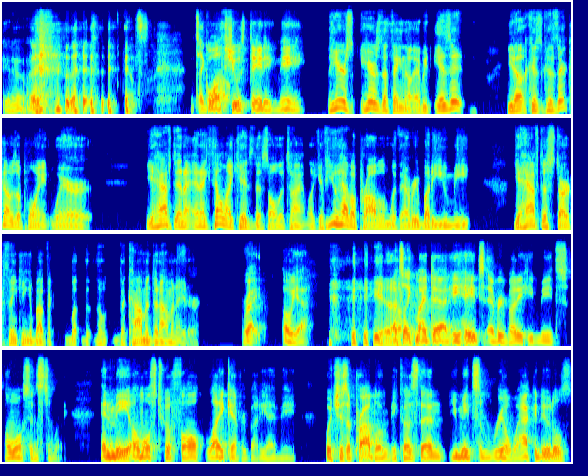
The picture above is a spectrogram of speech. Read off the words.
You know, it's it's like, well, if she was dating me, Here's here's the thing though. I mean, is it you know because because there comes a point where you have to and I, and I tell my kids this all the time. Like if you have a problem with everybody you meet, you have to start thinking about the the, the, common denominator. right? Oh yeah, you know? that's like my dad. He hates everybody he meets almost instantly, and me almost to a fault, like everybody I meet, which is a problem because then you meet some real wackadoodles,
